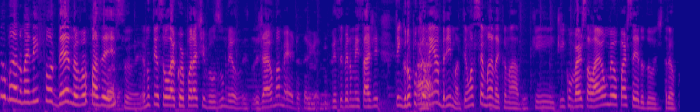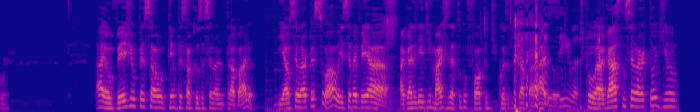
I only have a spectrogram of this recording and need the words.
Eu, mano, mas nem fodendo eu vou fazer foda. isso. Eu não tenho celular corporativo, eu uso o meu. Já é uma merda, tá ligado? Uhum. Recebendo mensagem. Tem grupo que eu Ah. nem abri, mano. Tem uma semana que eu não abro. Quem, quem conversa lá é o meu parceiro do, de trampo. Ah, eu vejo o pessoal. Tem um pessoal que usa celular no trabalho. E é o celular pessoal. E você vai ver a, a galeria de imagens, é tudo foto de coisa do trabalho. Sim, mano. tipo, gasta o celular todinho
